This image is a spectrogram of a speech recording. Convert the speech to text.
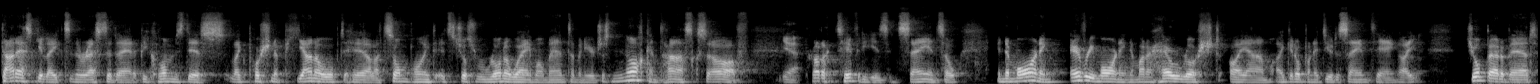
that escalates in the rest of the day and it becomes this like pushing a piano up the hill. At some point, it's just runaway momentum and you're just knocking tasks off. Yeah. Productivity is insane. So in the morning, every morning, no matter how rushed I am, I get up and I do the same thing. I jump out of bed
